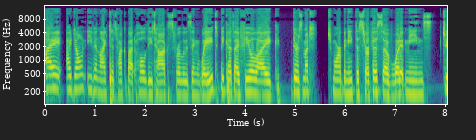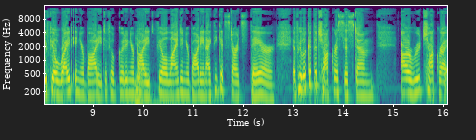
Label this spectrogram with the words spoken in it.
I I don't even like to talk about whole detox for losing weight because I feel like there's much more beneath the surface of what it means to feel right in your body, to feel good in your yeah. body, to feel aligned in your body. And I think it starts there. If we look at the chakra system, our root chakra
